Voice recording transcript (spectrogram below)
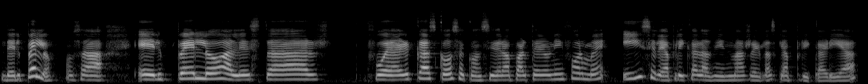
del pelo. O sea, el pelo al estar fuera del casco se considera parte del uniforme y se le aplica las mismas reglas que aplicaría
